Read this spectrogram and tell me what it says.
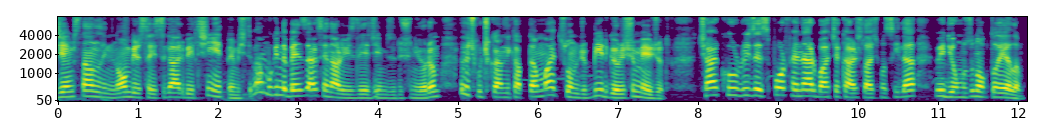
James Nunley'nin 11 sayısı galibiyet için yetmemişti. Ben bugün de benzer senaryo izleyeceğimizi düşünüyorum. 3.5 handikaptan maç sonucu bir görüşüm mevcut. Çaykur Rizespor Fenerbahçe karşılaşmasıyla videomuzu noktalayalım.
